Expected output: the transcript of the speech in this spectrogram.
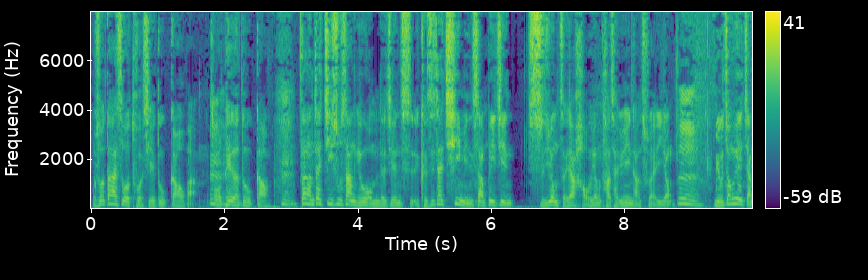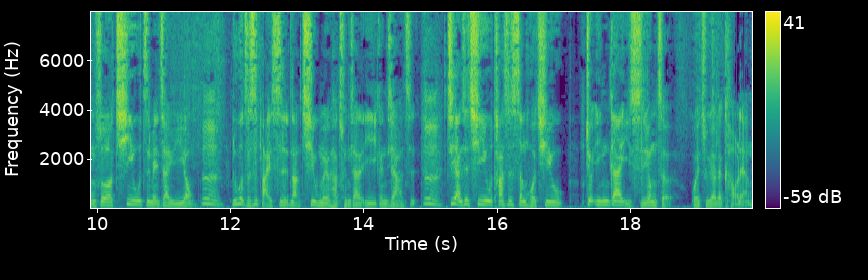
我说大概是我妥协度高吧，我配合度高。嗯，当然在技术上有我们的坚持，可是，在器皿上，毕竟使用者要好用，他才愿意拿出来用。嗯柳宗悦讲说，器物之美在于用。嗯，如果只是摆饰，那器物没有它存在的意义跟价值。嗯，既然是器物，它是生活器物，就应该以使用者为主要的考量。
